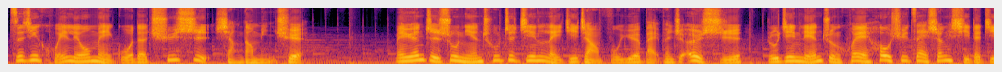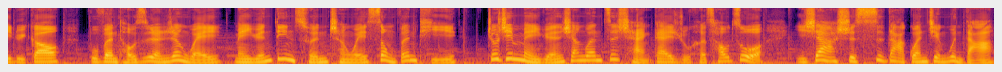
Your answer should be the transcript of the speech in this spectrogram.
资金回流美国的趋势相当明确。美元指数年初至今累计涨幅约百分之二十，如今联准会后续再升息的几率高，部分投资人认为美元定存成为送分题。究竟美元相关资产该如何操作？以下是四大关键问答。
